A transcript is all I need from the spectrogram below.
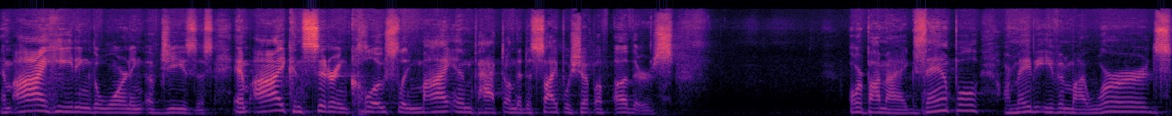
Am I heeding the warning of Jesus? Am I considering closely my impact on the discipleship of others? Or by my example, or maybe even my words,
